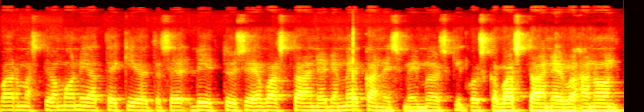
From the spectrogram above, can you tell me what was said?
varmasti on monia tekijöitä. Se liittyy siihen vasta-aineiden mekanismiin myöskin, koska vasta-aineillahan on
